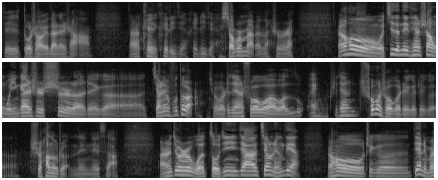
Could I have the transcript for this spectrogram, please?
这多少有点那啥，当然可以可以理解，可以理解，小本买卖嘛，是不是？然后我记得那天上午应该是试了这个江铃福特，就是我之前说过我录，哎，我之前说没说过这个这个试撼路者的那那次啊？反正就是我走进一家江铃店，然后这个店里面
